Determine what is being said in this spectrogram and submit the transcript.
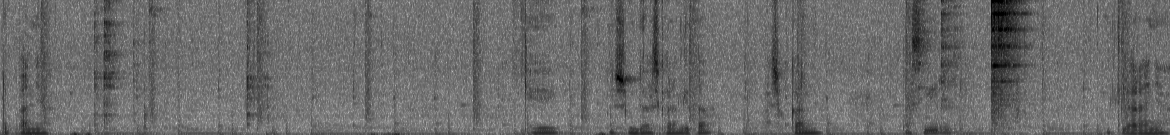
depannya oke ya sudah sekarang kita masukkan pasir mutiaranya.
